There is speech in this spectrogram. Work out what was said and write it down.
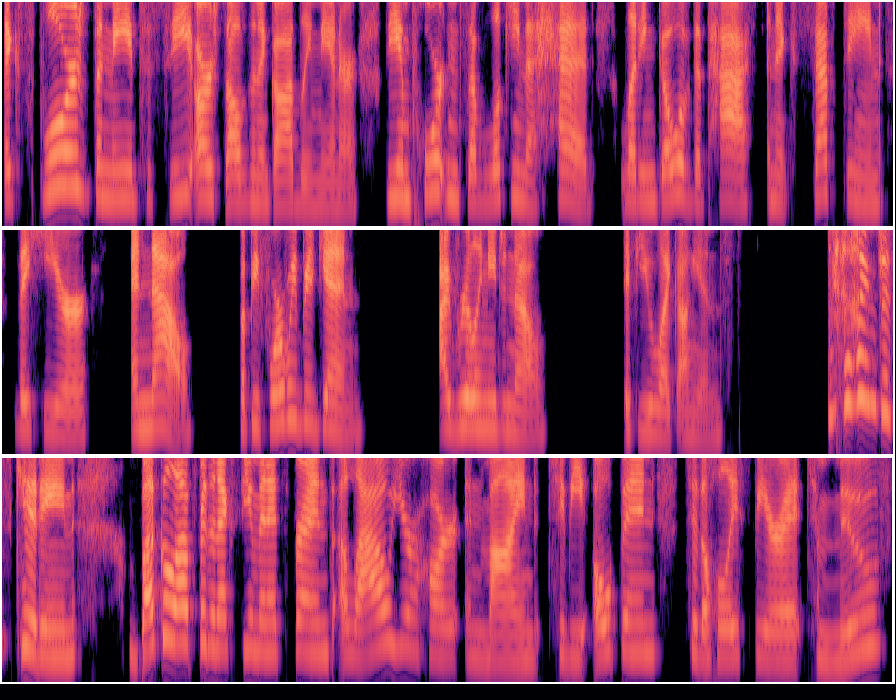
explores the need to see ourselves in a godly manner, the importance of looking ahead, letting go of the past, and accepting the here and now. But before we begin, I really need to know if you like onions. I'm just kidding. Buckle up for the next few minutes, friends. Allow your heart and mind to be open to the Holy Spirit to move.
